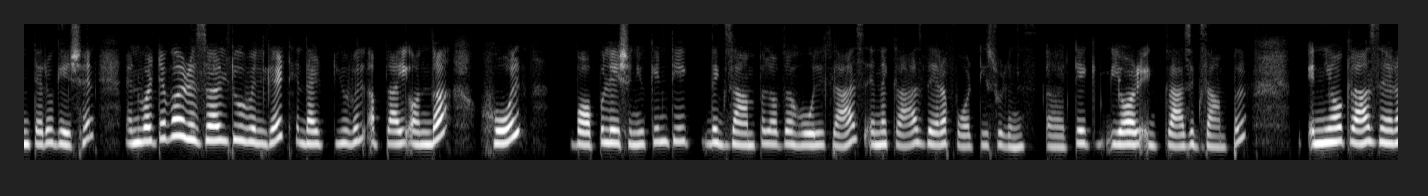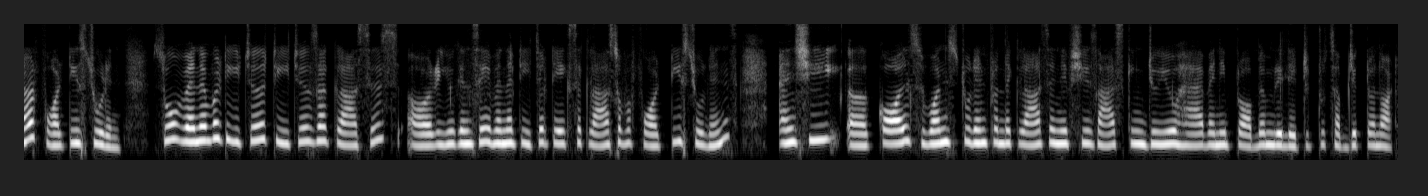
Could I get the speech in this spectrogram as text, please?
interrogation and whatever result you will get that you will apply on the whole population. You can take the example of the whole class. In a class there are 40 students. Uh, take your class example in your class there are 40 students. So whenever teacher teaches a classes or you can say when a teacher takes a class of a 40 students and she uh, calls one student from the class and if she is asking do you have any problem related to subject or not?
